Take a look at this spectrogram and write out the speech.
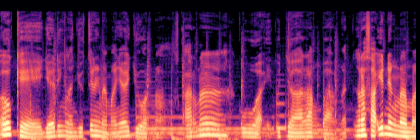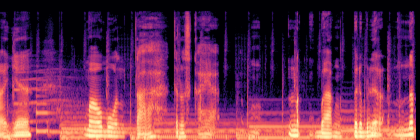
Oke, jadi ngelanjutin yang namanya jurnal karena gua itu jarang banget ngerasain yang namanya mau muntah terus kayak nek banget, bener-bener nek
